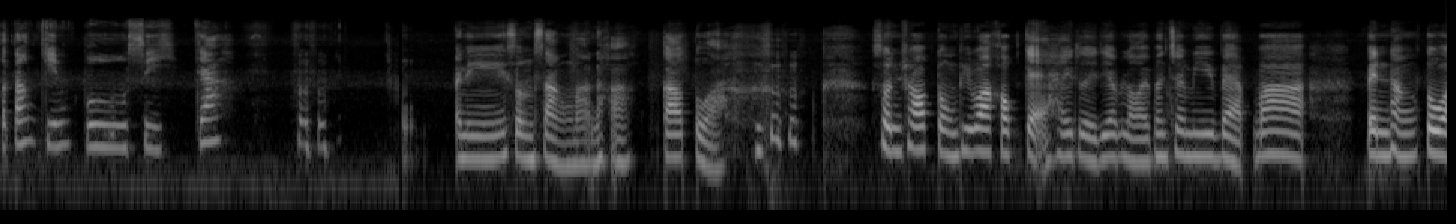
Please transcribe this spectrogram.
ก็ต้องกินปูสิจ้ะ อันนี้ส้นสั่งมานะคะเก้าตัวส้นชอบตรงที่ว่าเขาแกะให้เลยเรียบร้อย มันจะมีแบบว่าเป็นทั้งตัว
